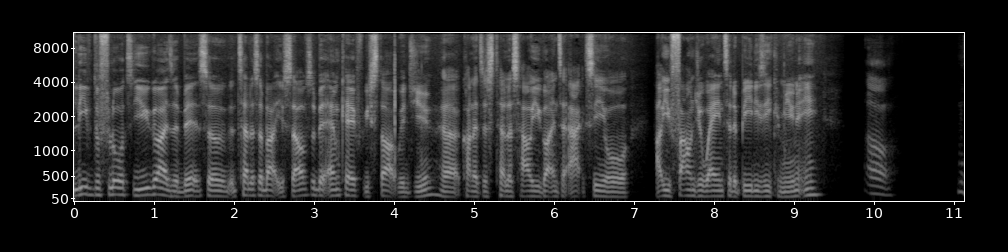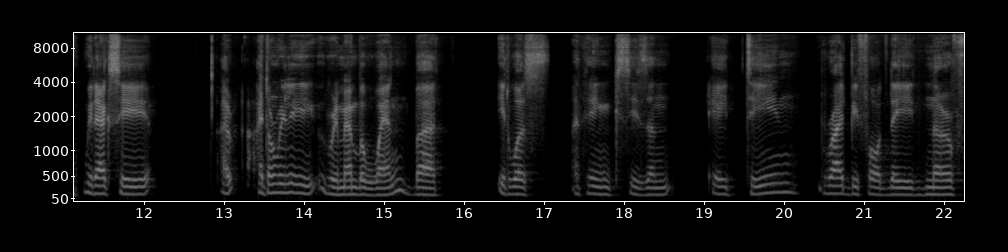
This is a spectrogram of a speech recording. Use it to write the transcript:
leave the floor to you guys a bit. So tell us about yourselves a bit, MK. If we start with you, uh, kind of just tell us how you got into Axie or how you found your way into the BDZ community. Oh, with Axie, I I don't really remember when, but it was I think season eighteen, right before they nerf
